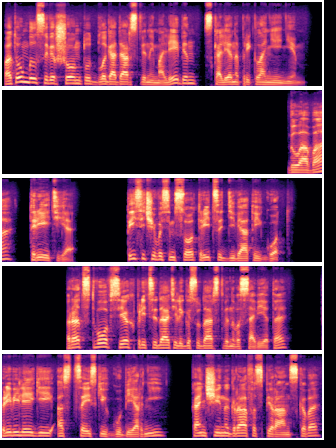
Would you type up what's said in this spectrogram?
Потом был совершен тут благодарственный молебен с коленопреклонением. Глава 3. 1839 год. Родство всех председателей Государственного совета, привилегии асцейских губерний, кончина графа Спиранского,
